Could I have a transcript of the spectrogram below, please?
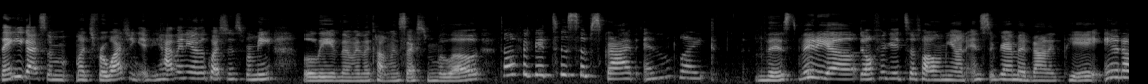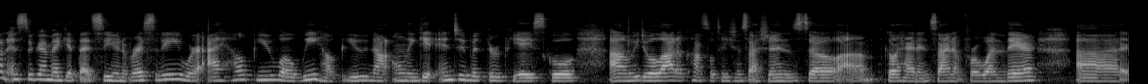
Thank you guys so much for watching. If you have any other questions for me, leave them in the comment section below. Don't forget to subscribe and like this video. Don't forget to follow me on Instagram at DonnaPA and on Instagram at Get That C University where I help you, well we help you not only get into but through PA school. Um, we do a lot of consultation sessions so um, go ahead and sign up for one there. Uh,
